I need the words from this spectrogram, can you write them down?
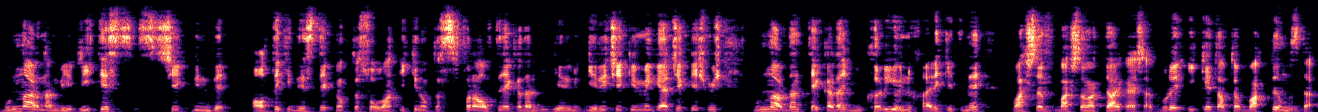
Bunlardan bir retest şeklinde alttaki destek noktası olan 2.06'ya kadar bir geri, geri çekilme gerçekleşmiş. Bunlardan tekrardan yukarı yönlü hareketine başla, başlamakta arkadaşlar. Buraya ilk etapta baktığımızda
